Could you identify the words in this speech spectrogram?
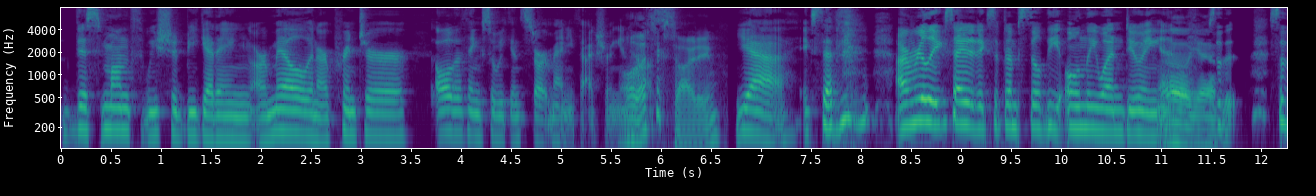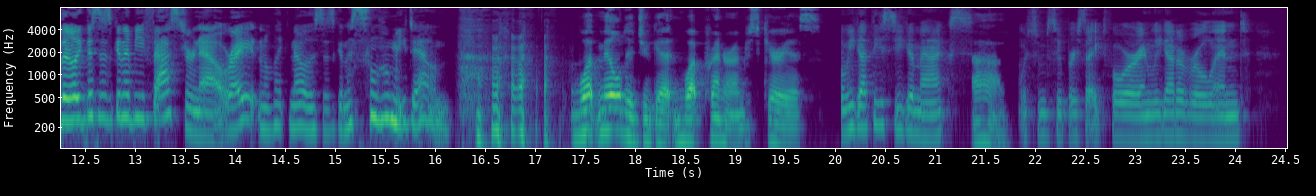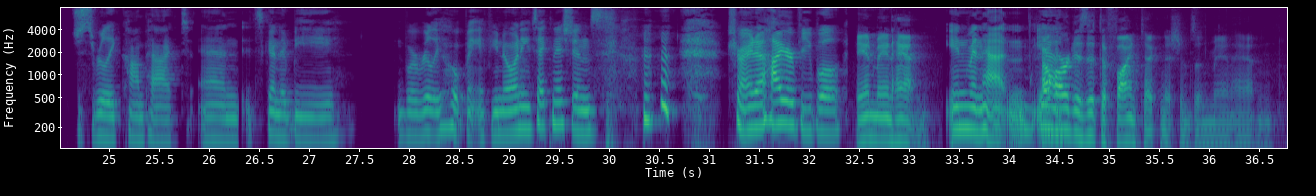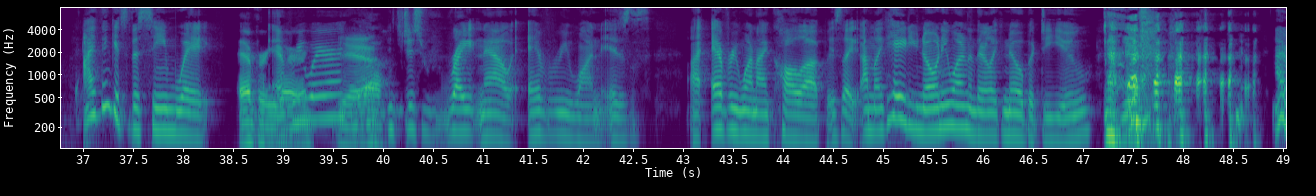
this month, we should be getting our mill and our printer. All the things so we can start manufacturing. It. Oh, that's exciting. Yeah, except I'm really excited, except I'm still the only one doing it. Oh yeah. So, th- so they're like, this is going to be faster now, right? And I'm like, no, this is going to slow me down. What mill did you get and what printer? I'm just curious. We got the Sega Max, Ah, which I'm super psyched for, and we got a Roland, just really compact. And it's going to be, we're really hoping, if you know any technicians, trying to hire people in Manhattan. in Manhattan. Yeah. How hard is it to find technicians in Manhattan? I think it's the same way everywhere. everywhere. Yeah. It's just right now, everyone is uh, everyone I call up is like, I'm like, hey, do you know anyone? And they're like, no, but do you?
